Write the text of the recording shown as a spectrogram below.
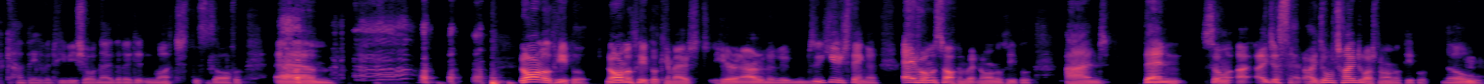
I can't think of a TV show now that I didn't watch. This is awful. Um, normal people, normal people came out here in Ireland, and it was a huge thing, and everyone was talking about normal people. And then so I, I just said, I don't have time to watch normal people. No, mm.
